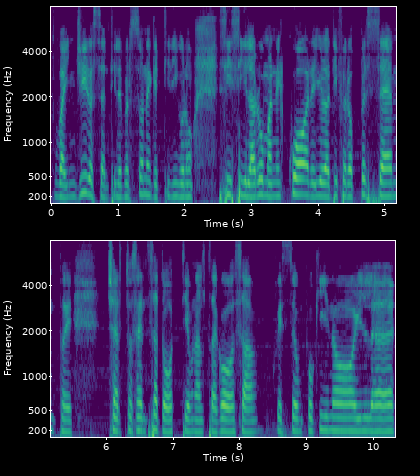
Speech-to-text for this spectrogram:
tu vai in giro e senti le persone che ti dicono sì sì la Roma nel cuore, io la tiferò per sempre, certo senza Totti è un'altra cosa, questo è un pochino il,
